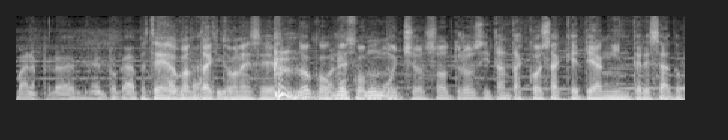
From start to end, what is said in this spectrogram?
Bueno, pero en época... Has tenido contacto con ese mundo, con, con, muchos otros y tantas cosas que te han interesado.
